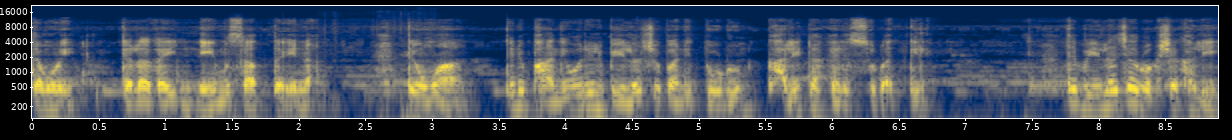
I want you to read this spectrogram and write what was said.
त्यामुळे त्याला काही नेम साधता येणार तेव्हा त्याने फांदीवरील बेलाचे पाने तोडून खाली टाकायला सुरुवात केली. त्या बेलाच्या वृक्षाखाली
